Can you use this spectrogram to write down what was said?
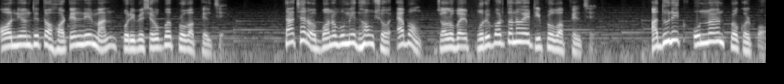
অনিয়ন্ত্রিত হোটেল নির্মাণ পরিবেশের উপর প্রভাব ফেলছে। তাছাড়াও বনভূমি ধ্বংস এবং জলবায়ু পরিবর্তনেও এটি প্রভাব ফেলছে। আধুনিক উন্নয়ন প্রকল্প।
